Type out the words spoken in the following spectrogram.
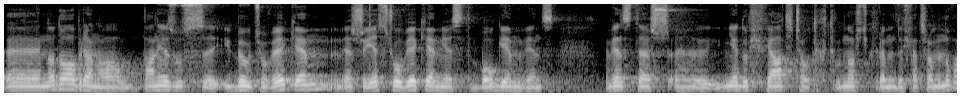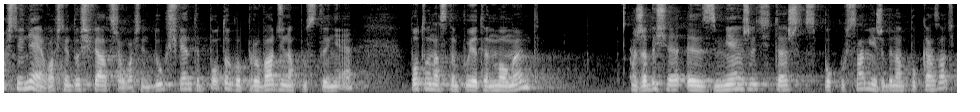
e, no dobra, no Pan Jezus i był człowiekiem, jeszcze jest człowiekiem, jest Bogiem, więc, więc też e, nie doświadczał tych trudności, które my doświadczamy. No właśnie nie, właśnie doświadczał. Właśnie Duch Święty po to go prowadzi na pustynię, po to następuje ten moment, żeby się e, zmierzyć też z pokusami, żeby nam pokazać,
